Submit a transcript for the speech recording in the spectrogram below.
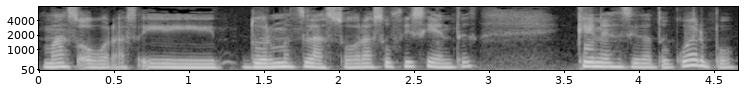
más horas y duermes las horas suficientes que necesita tu cuerpo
